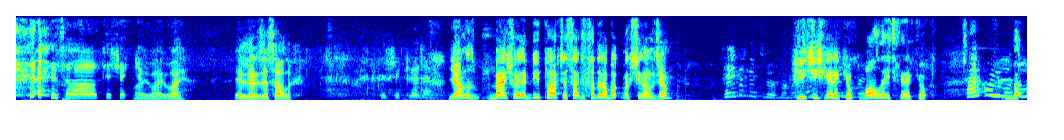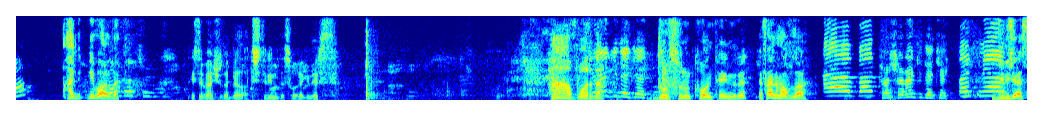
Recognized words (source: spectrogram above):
Sağ ol, teşekkür, Vay vay vay. Ellerinize sağlık. Teşekkür ederim. Yalnız ben şöyle bir parça sadece tadına bakmak için alacağım. Peynir getiriyorum hemen. Hiç hiç gerek yok. Vallahi hiç gerek yok. Çay koyayım o Ben- zaman. Hadi bir bardak. Neyse ben şurada biraz atıştırayım da sonra gideriz. Ha bu arada gidecek. Dursun'un konteyneri. Efendim abla. Taşara gidecek. Gideceğiz.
